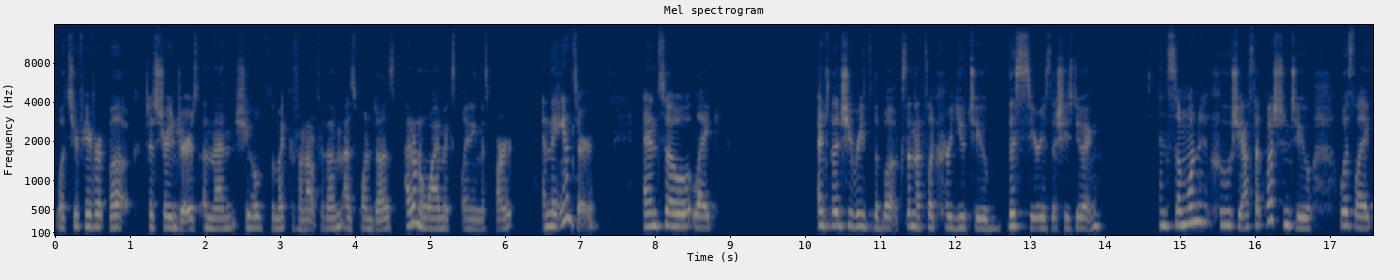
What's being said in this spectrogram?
What's your favorite book to strangers? And then she holds the microphone out for them, as one does. I don't know why I'm explaining this part. And they answer. And so, like, and then she reads the books, and that's like her YouTube, this series that she's doing. And someone who she asked that question to was like,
